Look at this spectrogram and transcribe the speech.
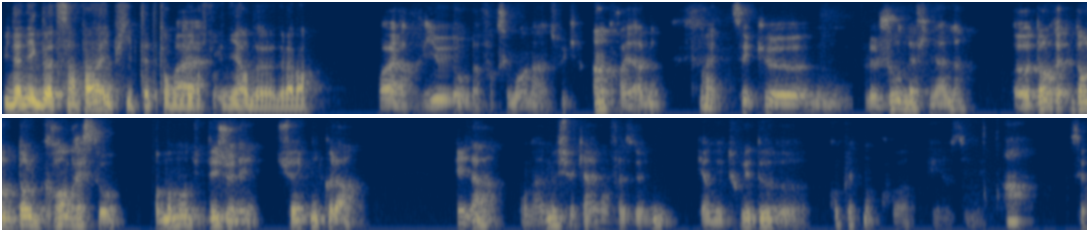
une anecdote sympa et puis peut-être ton Ouais. meilleur souvenir de, de là-bas. Ouais, alors, Rio, bah forcément, on a un truc incroyable. Ouais. C'est que le jour de la finale, euh, dans, le, dans, le- dans le grand resto, au moment du déjeuner, je suis avec Nicolas. Et là, on a un monsieur qui arrive en face de nous et on est tous les deux euh, complètement quoi. Et on se dit, mais, ah, c'est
